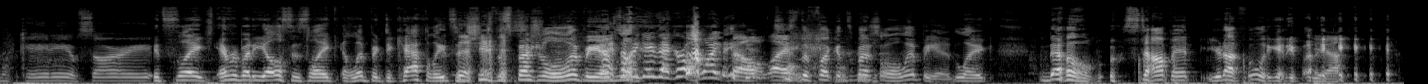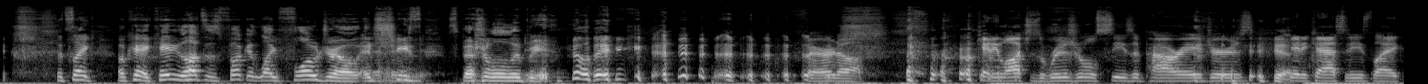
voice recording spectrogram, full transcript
god, Katie, I'm sorry. it's like everybody else is like Olympic decathletes and she's the Special Olympian. Somebody like- gave that girl a white belt. Like, she's the fucking Special Olympian. Like, no, stop it! You're not fooling anybody. Yeah. it's like okay, Caity Lotz is fucking like FloJo, and she's Special Olympian. like, fair enough. Caity Lotz's original season Power Rangers. Yeah. Katie Cassidy's like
